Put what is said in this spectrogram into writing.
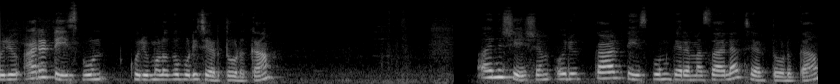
ഒരു അര ടീസ്പൂൺ കുരുമുളക് പൊടി ചേർത്ത് കൊടുക്കാം. അതിനുശേഷം ഒരു കാൽ ടീസ്പൂൺ ഗരം മസാല ചേർത്ത് കൊടുക്കാം.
